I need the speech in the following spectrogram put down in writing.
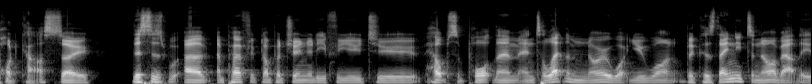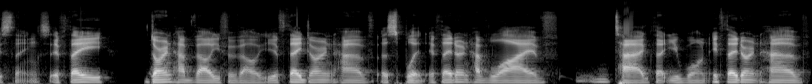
podcast. So this is a, a, perfect opportunity for you to help support them and to let them know what you want because they need to know about these things. If they don't have value for value, if they don't have a split, if they don't have live tag that you want, if they don't have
